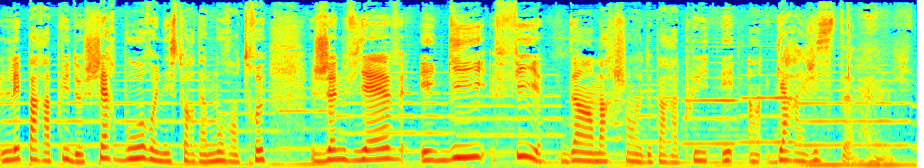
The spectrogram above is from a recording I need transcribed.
Les parapluies de Cherbourg, une histoire d'amour entre Geneviève et Guy, fille d'un marchand de parapluies et un garagiste. Eh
